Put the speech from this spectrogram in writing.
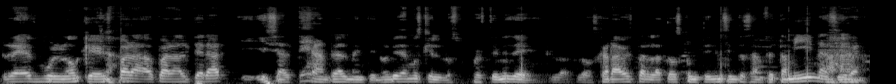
Red Bull, ¿no? Que es para, para alterar y, se alteran realmente. No olvidemos que los cuestiones de los, jarabes para la tos contienen cintas anfetaminas y bueno.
